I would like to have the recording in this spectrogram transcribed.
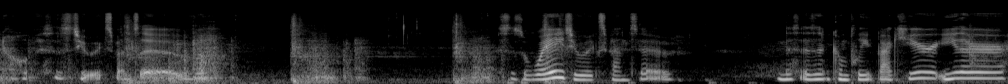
no, this is too expensive. This is way too expensive. And this isn't complete back here either.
